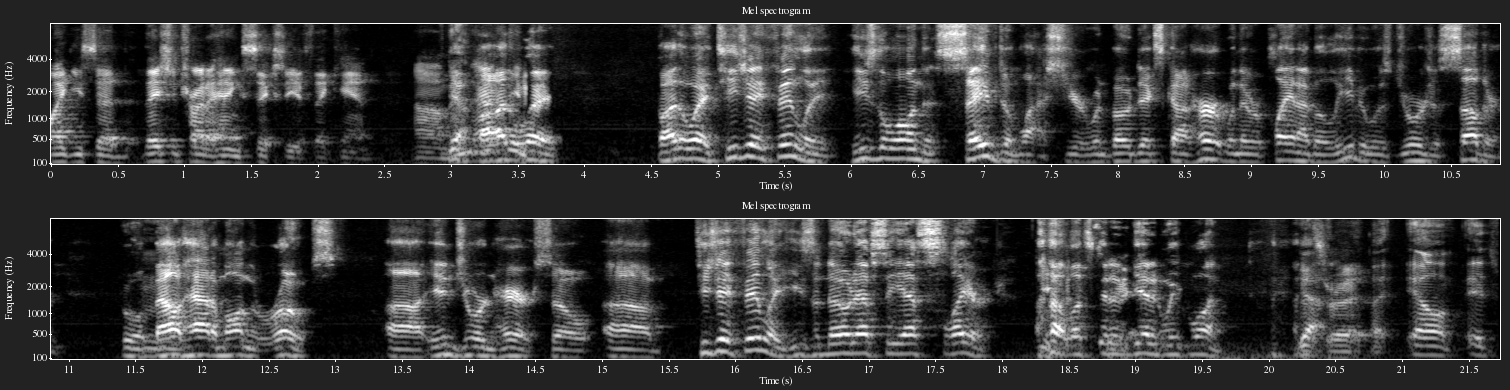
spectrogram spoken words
like you said, they should try to hang 60 if they can. Um, yeah. by the way, by the way, TJ Finley, he's the one that saved him last year when Bo Nix got hurt when they were playing. I believe it was Georgia Southern, who mm. about had him on the ropes uh, in Jordan Hare. So, um, TJ Finley, he's a known FCS slayer. Yeah, uh, let's get it again in week one. That's yeah. right. Uh, um, it's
